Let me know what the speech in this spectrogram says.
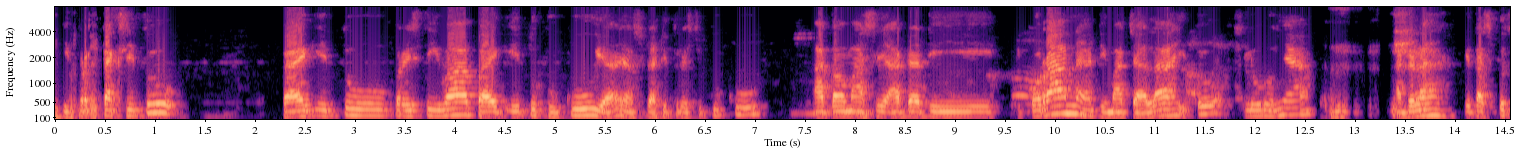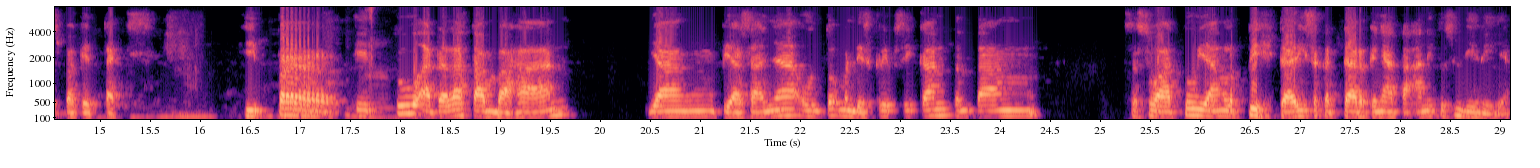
Hypertext itu baik itu peristiwa, baik itu buku ya yang sudah ditulis di buku atau masih ada di, di koran, ya, di majalah itu seluruhnya adalah kita sebut sebagai teks. Hiper itu adalah tambahan yang biasanya untuk mendeskripsikan tentang sesuatu yang lebih dari sekedar kenyataan itu sendiri ya.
